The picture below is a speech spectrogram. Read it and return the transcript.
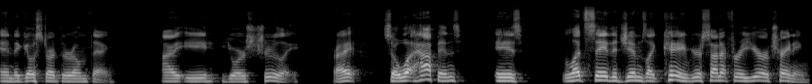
and they go start their own thing, i.e., yours truly. Right. So what happens is, let's say the gym's like, "Okay, you're signed up for a year of training."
